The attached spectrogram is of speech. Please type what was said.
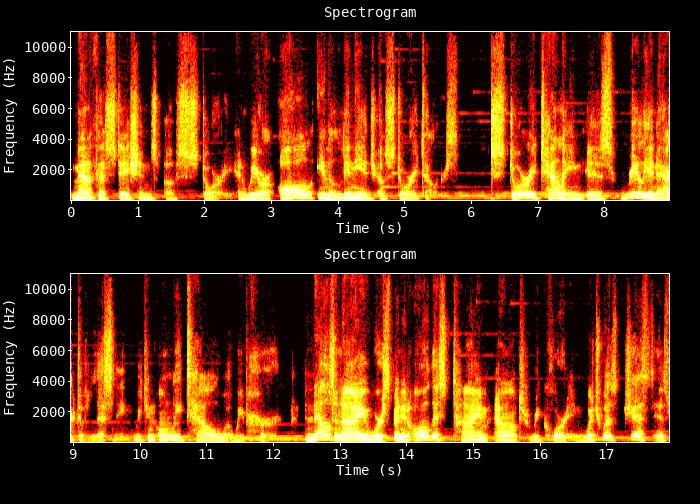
manifestations of story, and we are all in a lineage of storytellers. Storytelling is really an act of listening. We can only tell what we've heard. Nels and I were spending all this time out recording, which was just as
